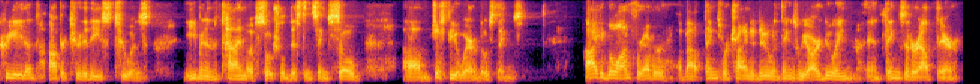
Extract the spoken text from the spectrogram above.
creative opportunities to us, even in the time of social distancing. So um, just be aware of those things. I could go on forever about things we're trying to do and things we are doing and things that are out there.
